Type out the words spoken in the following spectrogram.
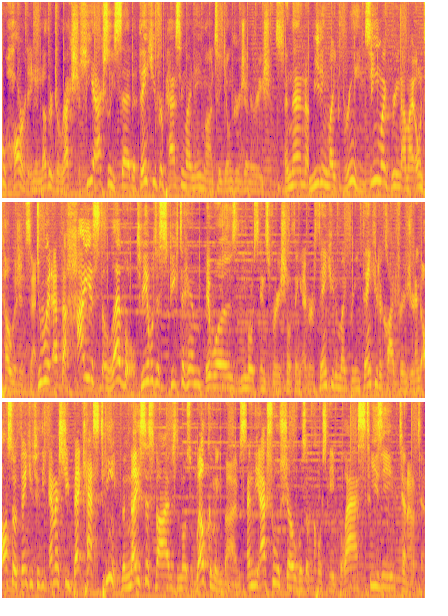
hard in another direction. He actually said, Thank you for passing my name on to younger generations. And then meeting Mike Breen, seeing Mike Breen on my own television set, do it at the highest level. To be able to speak to him, it was the most inspirational thing ever. Thank you to Mike Breen, thank you to Clyde Frazier, and also thank you to the MSG Betcast team. The nicest vibes, the most welcoming vibes, and the actual show was, of course, a blast. Easy 10 out of 10.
